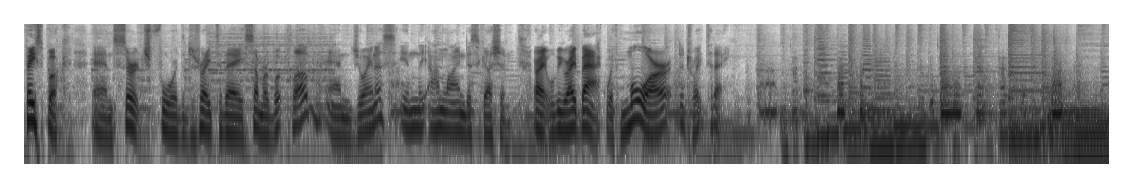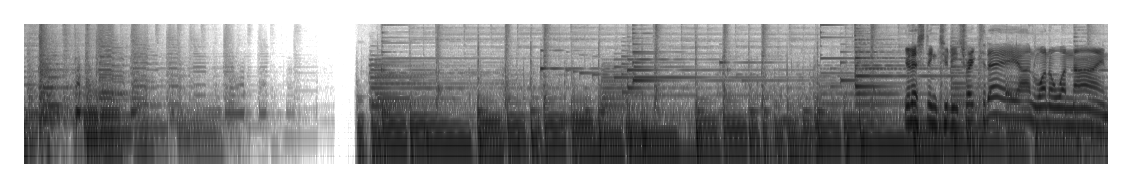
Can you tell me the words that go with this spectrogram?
Facebook and search for the Detroit Today Summer Book Club and join us in the online discussion. All right, we'll be right back with more Detroit Today. You're listening to Detroit Today on 1019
